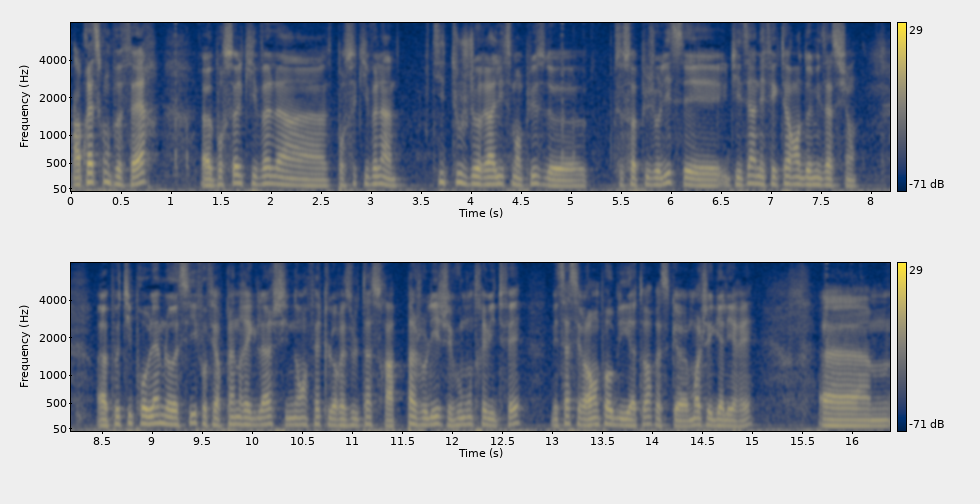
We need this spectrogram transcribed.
Après, ce qu'on peut faire, euh, pour ceux qui veulent un, pour ceux qui veulent un petit touche de réalisme en plus, de, que ce soit plus joli, c'est utiliser un effecteur randomisation. Euh, petit problème là aussi, il faut faire plein de réglages, sinon en fait le résultat sera pas joli. Je vais vous montrer vite fait, mais ça c'est vraiment pas obligatoire parce que moi j'ai galéré. Euh,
